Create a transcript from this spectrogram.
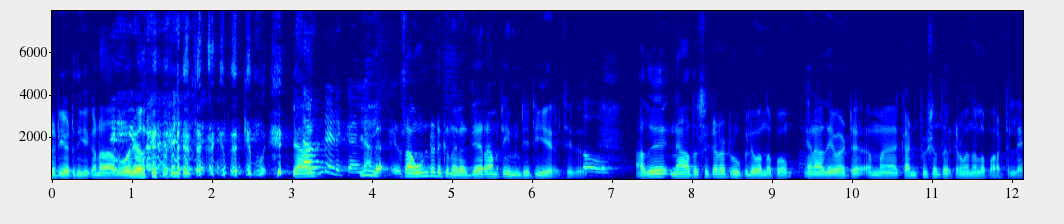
റെഡി ആയിട്ട് നിൽക്കുക. കാരണം അതുപോലെ ഇല്ല സൗണ്ട് എടുക്കുന്നില്ല ജയറാമേട്ടൻ ഇമിറ്റേറ്റ് ചെയ്യായിരുന്നു ചെയ്തത്. അത് ഞാൻ ആദർശക്കട ട്രൂപ്പിൽ വന്നപ്പോൾ ഞാൻ ആദ്യമായിട്ട് കൺഫ്യൂഷൻ തീർക്കണമെന്നുള്ള പാട്ടില്ലേ?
